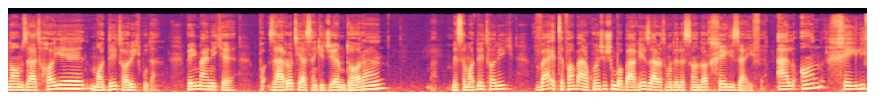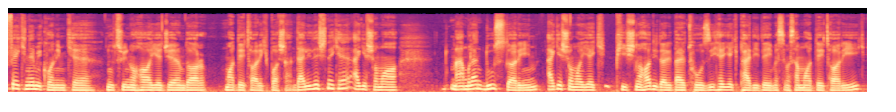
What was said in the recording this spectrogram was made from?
نامزدهای ماده تاریک بودن. به این معنی که ذراتی هستن که جرم دارن مثل ماده تاریک و اتفاقا برمکنششون با بقیه ذرات مدل استاندارد خیلی ضعیفه. الان خیلی فکر نمی کنیم که نوترینوهای جرمدار ماده تاریک باشن. دلیلش اینه که اگه شما معمولا دوست داریم. اگه شما یک پیشنهادی دارید برای توضیح یک پدیده مثل مثلا ماده تاریک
